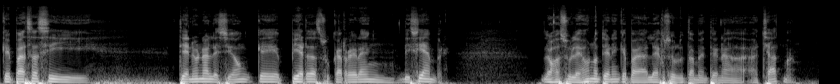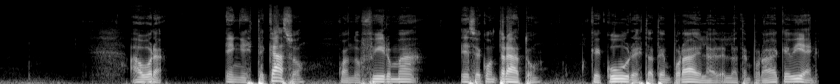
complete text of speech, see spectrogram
¿Qué pasa si tiene una lesión que pierda su carrera en diciembre? Los azulejos no tienen que pagarle absolutamente nada a Chapman Ahora, en este caso, cuando firma ese contrato que cubre esta temporada y la, temporada que viene,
